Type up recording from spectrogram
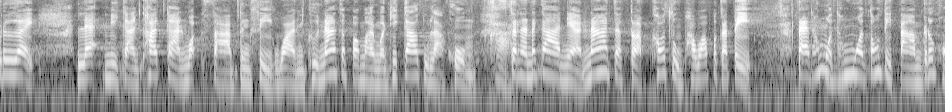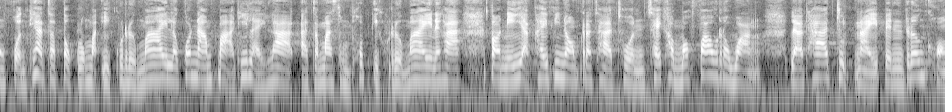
เรื่อยๆ และมีการคาดการณ์ว่า 3-4 วัน คือน่าจะประมาณวันที่ 9 ตุลาคมค่ะสถานการณ์เนี่ยน่าจะกลับเข้าสู่ภาวะปกติ แต่ทั้งหมดทั้งมวลต้องติดตามเรื่องของฝนที่อาจจะตกลงมาอีกหรือไม่ แล้วก็น้ำป่าที่ไหลหลากอาจจะมาสมทบอีกหรือไม่นะคะ ตอนนี้อยากให้พี่น้องประชาชนใช้คำว่าเฝ้าระวัง แล้วถ้าจุดไหนเป็นเรื่องของ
